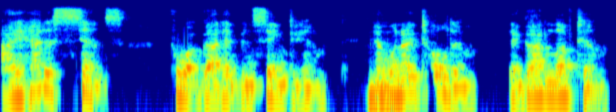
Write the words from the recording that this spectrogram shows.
I had a sense for what God had been saying to him. And Hmm. when I told him that God loved him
